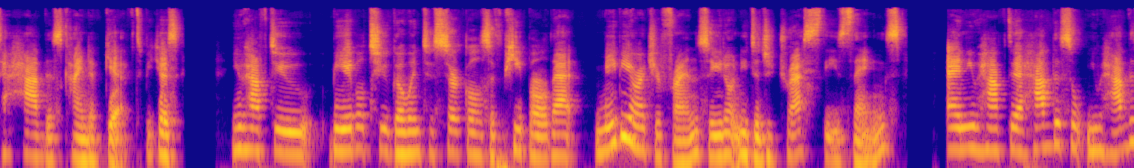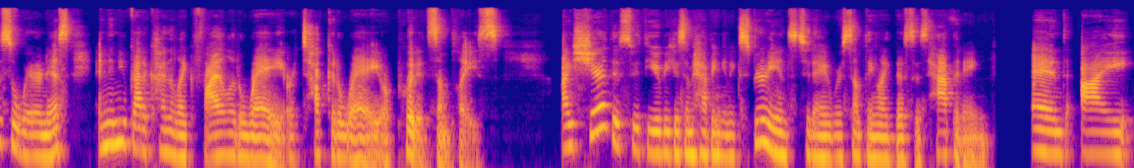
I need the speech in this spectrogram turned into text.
to have this kind of gift because you have to be able to go into circles of people that maybe aren't your friends. So you don't need to address these things. And you have to have this, you have this awareness, and then you've got to kind of like file it away or tuck it away or put it someplace. I share this with you because I'm having an experience today where something like this is happening. And I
